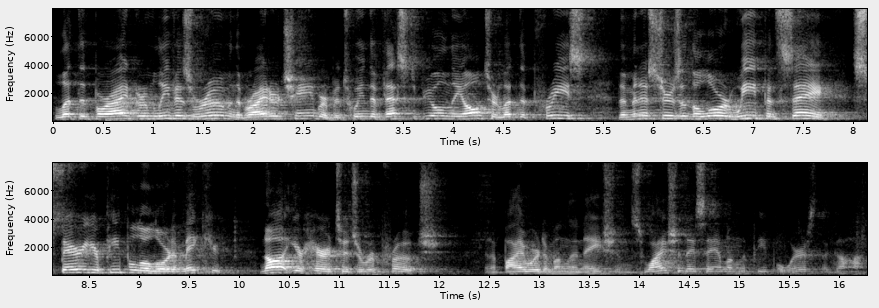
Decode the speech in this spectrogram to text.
Let the bridegroom leave his room in the bridal chamber between the vestibule and the altar. Let the priests, the ministers of the Lord, weep and say, Spare your people, O Lord, and make your, not your heritage a reproach and a byword among the nations. Why should they say among the people, Where's the God?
